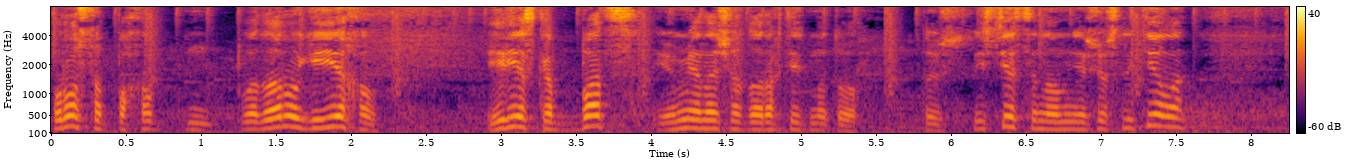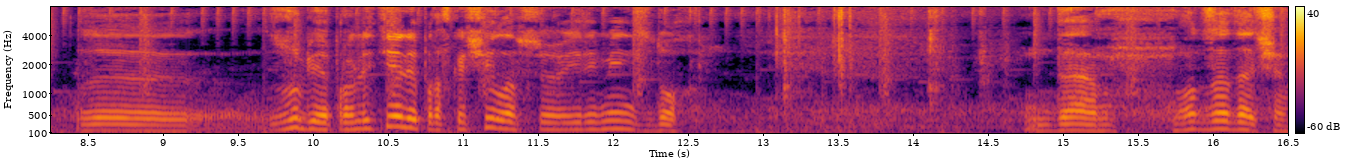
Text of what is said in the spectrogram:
Просто по, по дороге ехал и резко бац, и у меня начал тарахтеть мотор. То есть, естественно, у меня все слетело. Э, зубья пролетели, проскочило все, и ремень сдох. Да, вот задача.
